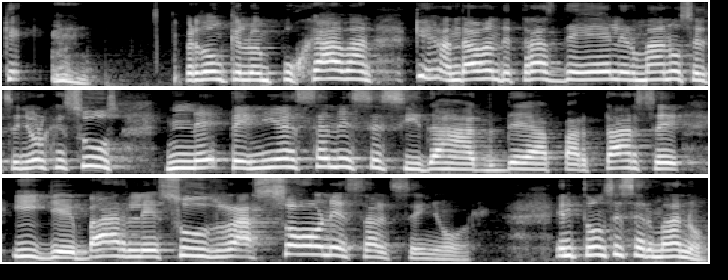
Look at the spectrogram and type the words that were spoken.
que... Perdón, que lo empujaban, que andaban detrás de él, hermanos, el Señor Jesús tenía esa necesidad de apartarse y llevarle sus razones al Señor. Entonces, hermano,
